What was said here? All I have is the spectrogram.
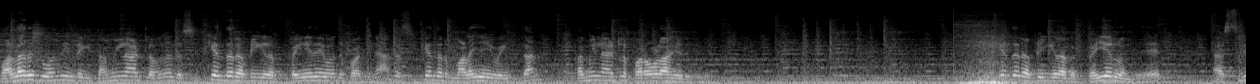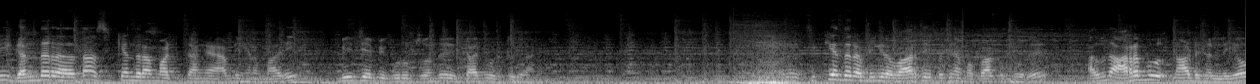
பலருக்கு வந்து இன்றைக்கு தமிழ்நாட்டில் வந்து அந்த சிக்கந்தர் அப்படிங்கிற பெயரே வந்து பார்த்திங்கன்னா அந்த சிக்கந்தர் மலையை வைத்துதான் தமிழ்நாட்டில் பரவலாக இருக்குது. சிக்கந்தர் அப்படிங்கிற அந்த பெயர் வந்து ஸ்ரீகந்தர் அதை தான் சிக்கந்தராக மாற்றிட்டாங்க அப்படிங்கிற மாதிரி பிஜேபி குரூப்ஸ் வந்து கிளப்பி விட்டுருக்குறாங்க சிக்கந்தர் அப்படிங்கிற வார்த்தையை பற்றி நம்ம பார்க்கும்போது அது வந்து அரபு நாடுகள்லேயோ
